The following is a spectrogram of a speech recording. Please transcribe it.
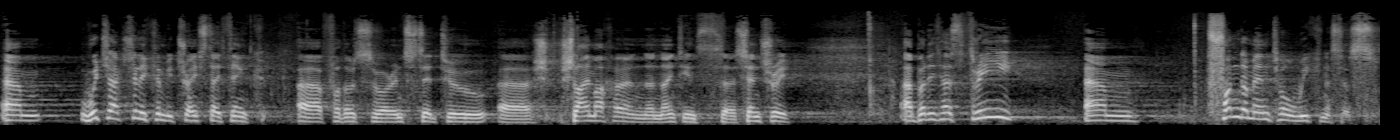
um, which actually can be traced, I think, uh, for those who are interested, to uh, Schleiermacher in the 19th uh, century. Uh, but it has three um, fundamental weaknesses.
